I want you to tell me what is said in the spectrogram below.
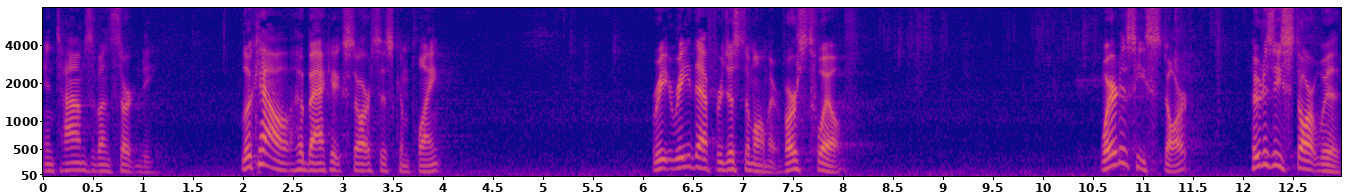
in times of uncertainty. Look how Habakkuk starts his complaint. Read, read that for just a moment. Verse 12. Where does he start? Who does he start with?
